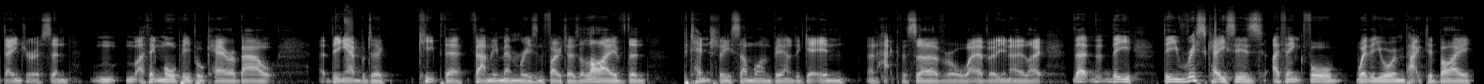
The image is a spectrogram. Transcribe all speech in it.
dangerous. And m- I think more people care about uh, being able to keep their family memories and photos alive than potentially someone being able to get in and hack the server or whatever you know like that the the risk cases i think for whether you're impacted by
